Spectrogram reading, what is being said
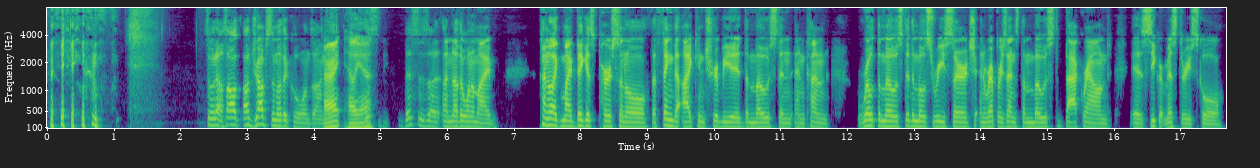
So what else? I'll I'll drop some other cool ones on. All right, hell yeah. This this is a, another one of my kind of like my biggest personal, the thing that I contributed the most and and kind of wrote the most, did the most research, and represents the most background is Secret Mystery School.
